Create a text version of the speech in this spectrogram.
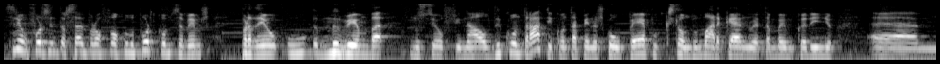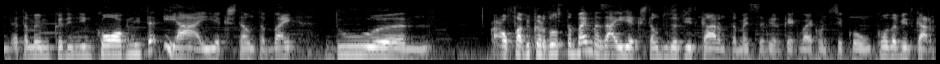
seria um força interessante para o Foco do Porto, como sabemos, perdeu o Mbemba no seu final de contrato e conta apenas com o Pepe. A questão do Marcano é também um bocadinho uh, é também um bocadinho incógnita e há aí a questão também do uh, ao Fábio Cardoso também, mas há aí a questão do David Carmo também saber o que é que vai acontecer com, com o David Carmo.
